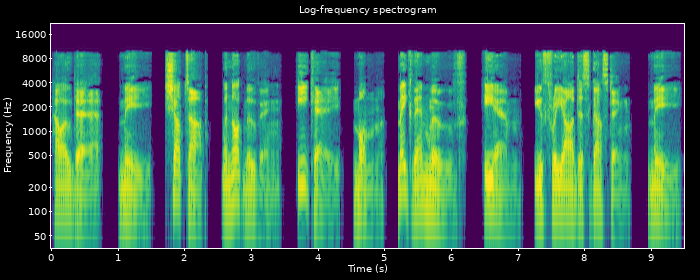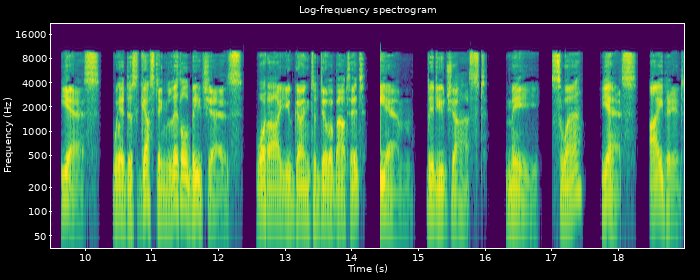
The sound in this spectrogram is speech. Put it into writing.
how dare. Me, shut up, we're not moving. EK, mom, make them move. EM, you three are disgusting. Me, yes, we're disgusting little beaches. What are you going to do about it? EM, did you just? Me, swear? Yes, I did.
